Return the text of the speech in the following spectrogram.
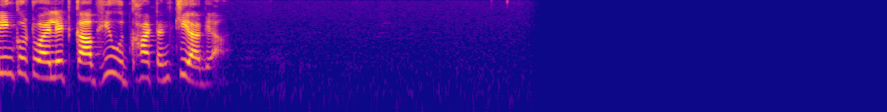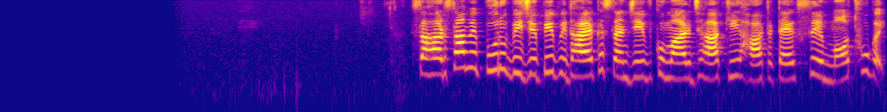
पिंक टॉयलेट का भी उद्घाटन किया गया। सहरसा में पूर्व बीजेपी विधायक संजीव कुमार झा की हार्ट अटैक से मौत हो गई।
